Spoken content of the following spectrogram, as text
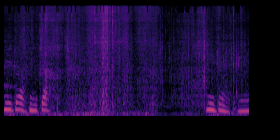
นี่ดอกนี้จ้ะนี่ดอกนี้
